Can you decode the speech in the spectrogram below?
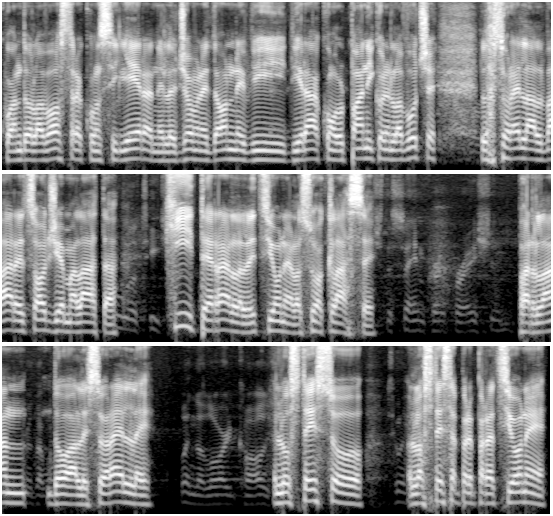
quando la vostra consigliera nelle giovani donne vi dirà col panico nella voce, la sorella Alvarez oggi è malata. Chi terrà la lezione alla sua classe? Parlando alle sorelle, stesso, la stessa preparazione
